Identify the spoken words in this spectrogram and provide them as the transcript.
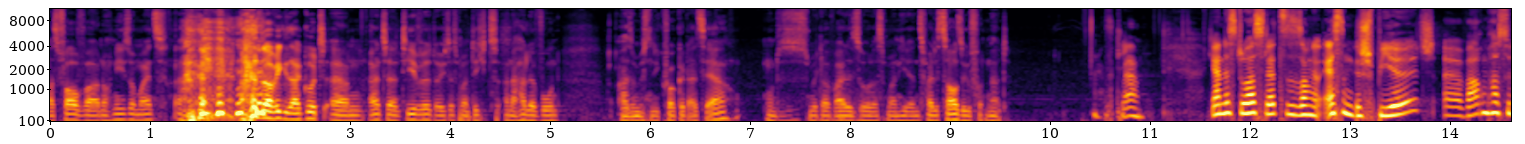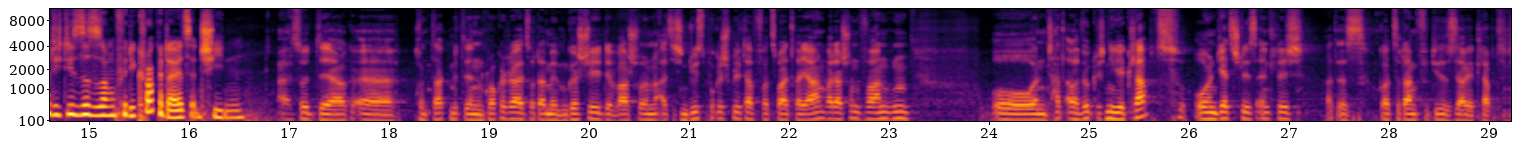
HSV war noch nie so meins. also ich gesagt, gut, ähm, Alternative, dadurch, dass man dicht an der Halle wohnt, also müssen die Crocodiles her. Und es ist mittlerweile so, dass man hier ein zweites Zuhause gefunden hat. Alles klar. Janis, du hast letzte Saison in Essen gespielt. Äh, warum hast du dich diese Saison für die Crocodiles entschieden? Also der äh, Kontakt mit den Crocodiles oder mit dem Göschi, der war schon, als ich in Duisburg gespielt habe, vor zwei, drei Jahren war der schon vorhanden. Und hat aber wirklich nie geklappt. Und jetzt schließlich hat es Gott sei Dank für dieses Jahr geklappt.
